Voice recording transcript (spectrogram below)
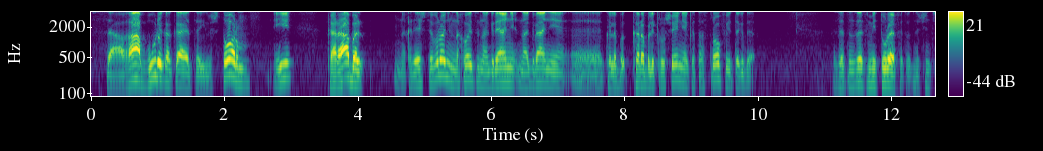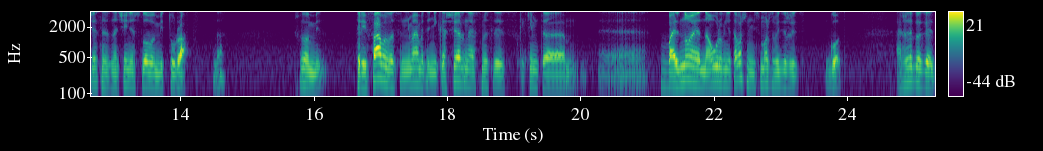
сара, буря какая-то или шторм, и корабль, находящийся в Роним, находится на грани, на грани э, кораблекрушения, катастрофы и так далее. Это называется митуреф. Это очень интересное значение слова митураф. Да? Что Трифа мы воспринимаем это не кошерное, в смысле с каким-то э, больное на уровне того, что не сможет выдержать год. А что такое,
